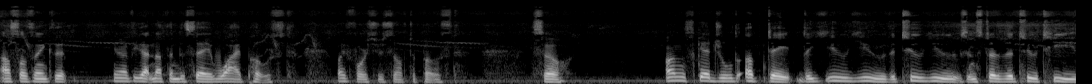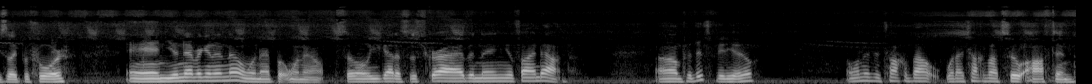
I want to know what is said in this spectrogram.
I also think that, you know, if you got nothing to say, why post? Why force yourself to post? So, unscheduled update, the UU, the two U's instead of the two T's like before and you're never gonna know when I put one out. So you gotta subscribe and then you'll find out. Um, for this video, I wanted to talk about what I talk about so often,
